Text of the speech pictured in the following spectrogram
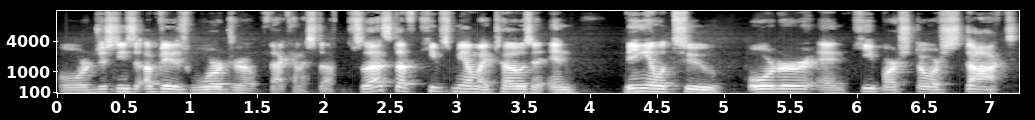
or just needs to update his wardrobe, that kind of stuff. So that stuff keeps me on my toes and, and being able to order and keep our store stocked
